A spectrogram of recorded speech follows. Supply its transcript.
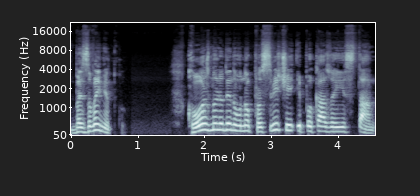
без винятку. Кожну людину воно просвічує і показує її стан.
